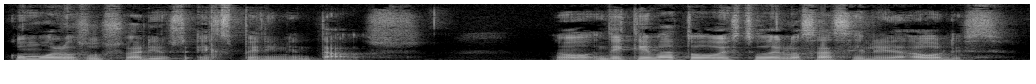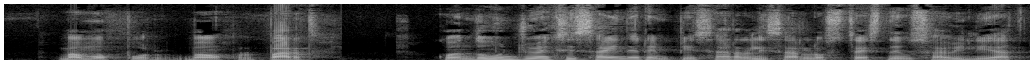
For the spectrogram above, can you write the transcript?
como a los usuarios experimentados. ¿no? ¿De qué va todo esto de los aceleradores? Vamos por, vamos por parte. Cuando un UX designer empieza a realizar los tests de usabilidad,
